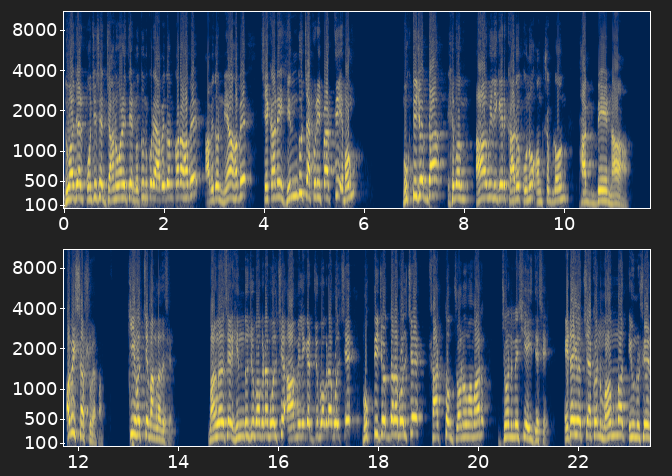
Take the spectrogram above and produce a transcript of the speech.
দু হাজার পঁচিশের জানুয়ারিতে নতুন করে আবেদন করা হবে, আবেদন নেওয়া হবে। সেখানে হিন্দু চাকরি প্রার্থী এবং মুক্তিযোদ্ধা এবং আওয়ামী লীগের কারও কোনো অংশগ্রহণ থাকবে না। অবিশ্বাস্য ব্যাপার। কি হচ্ছে বাংলাদেশে? বাংলাদেশের হিন্দু যুবকরা বলছে, আওয়ামী লীগের যুবকরা বলছে, মুক্তিযোদ্ধারা বলছে, সার্থক জনমামার জন্মেছি এই দেশে। এটাই হচ্ছে এখন মোহাম্মদ ইউনুসের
